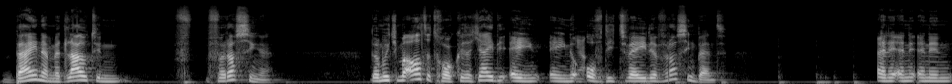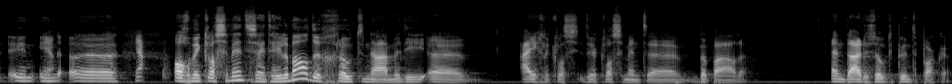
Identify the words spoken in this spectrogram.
bijna met louter verrassingen. Dan moet je maar altijd gokken dat jij die een, ene Ja. of die tweede verrassing bent. En, en, en in, in, in eh, Ja. algemeen klassementen zijn het helemaal de grote namen die eh, eigenlijk klas, de klassementen eh, bepalen. En daar dus ook de punten pakken.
